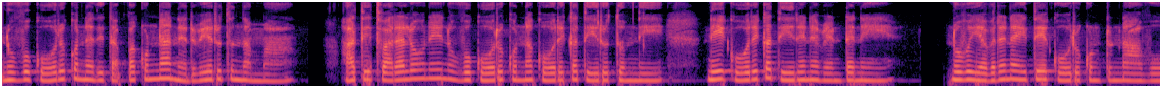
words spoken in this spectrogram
నువ్వు కోరుకున్నది తప్పకుండా నెరవేరుతుందమ్మా. అతి త్వరలోనే నువ్వు కోరుకున్న కోరిక తీరుతుంది. నీ కోరిక తీరిన వెంటనే నువ్వు ఎవరినైతే కోరుకుంటున్నావో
